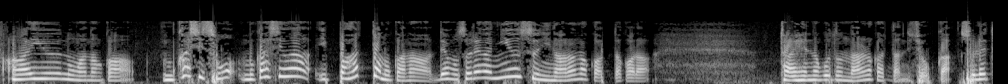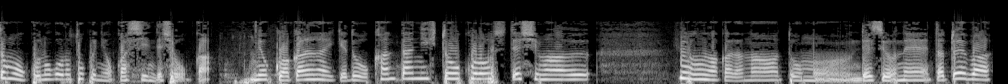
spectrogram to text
ああいうのがなんか、昔そう、昔はいっぱいあったのかなでもそれがニュースにならなかったから、大変なことにならなかったんでしょうかそれともこの頃特におかしいんでしょうかよくわからないけど、簡単に人を殺してしまう世の中だなぁと思うんですよね。例えば、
